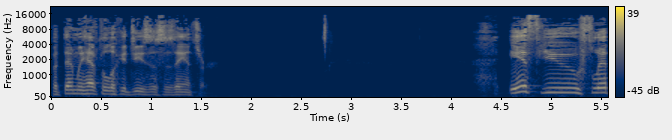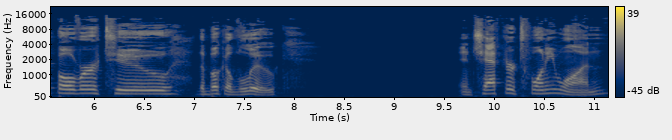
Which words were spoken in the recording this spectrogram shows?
But then we have to look at Jesus' answer. If you flip over to the book of Luke, in chapter 21,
